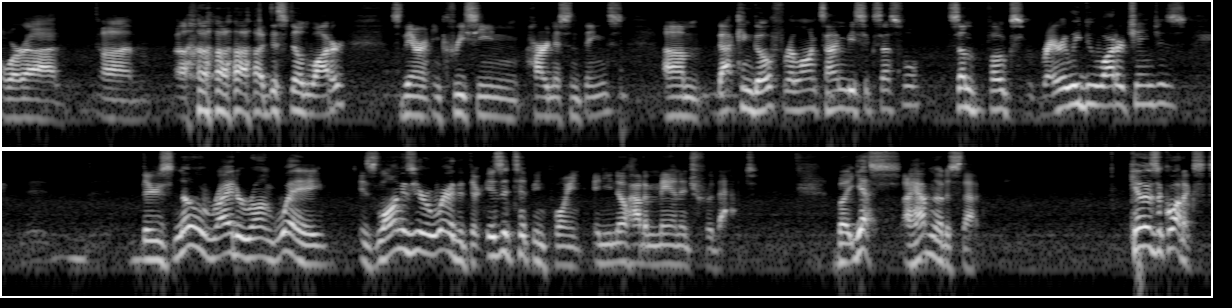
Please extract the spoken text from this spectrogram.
or uh, um, distilled water, so they aren't increasing hardness and things. Um, that can go for a long time and be successful. Some folks rarely do water changes. There's no right or wrong way as long as you're aware that there is a tipping point and you know how to manage for that. But yes, I have noticed that. Killers Aquatics.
